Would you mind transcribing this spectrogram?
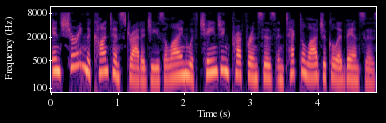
ensuring the content strategies align with changing preferences and technological advances.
